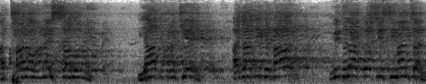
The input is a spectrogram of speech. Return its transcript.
अठारह उन्नीस सालों में याद रखिए, आज़ादी के बाद मिथिला कोशी सीमांचल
